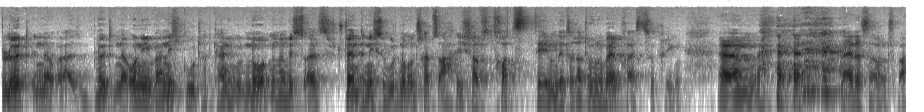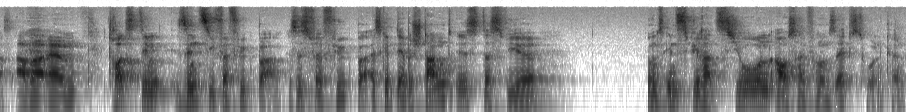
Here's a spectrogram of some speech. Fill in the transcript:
blöd in der, also blöd in der Uni, war nicht gut, hat keine guten Noten und dann bist du als Studentin nicht so gute Noten und schreibst, ach, ich schaffe es trotzdem, Literaturnobelpreis zu kriegen. Ähm, Nein, das ist aber ein Spaß. Aber ähm, trotzdem sind sie verfügbar. Es ist verfügbar. Es gibt, der Bestand ist, dass wir uns Inspiration außerhalb von uns selbst holen können.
